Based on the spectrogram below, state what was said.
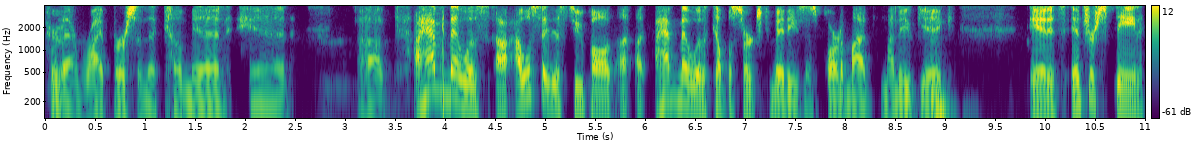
for that right person to come in and uh, I haven't met with. I will say this too, Paul. I, I, haven't met with a couple search committees as part of my my new gig, mm-hmm. And it's interesting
